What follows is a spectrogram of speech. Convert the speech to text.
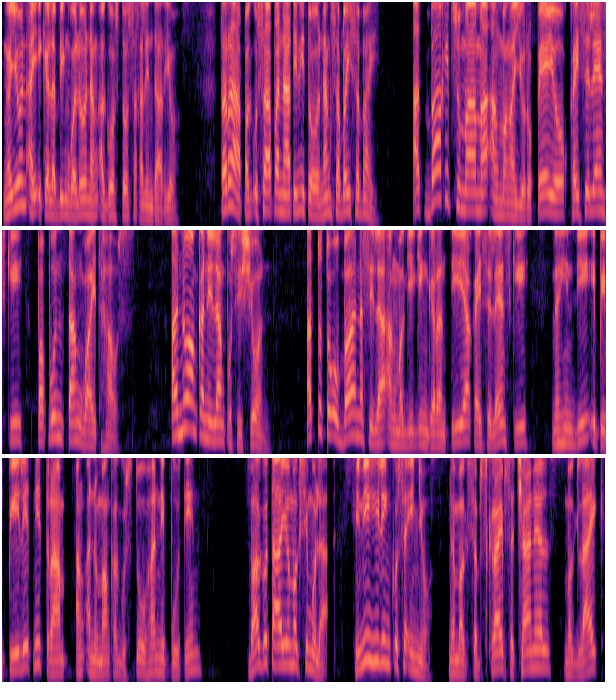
Ngayon ay ikalabing walo ng Agosto sa kalendaryo. Tara, pag-usapan natin ito ng sabay-sabay. At bakit sumama ang mga Europeo kay Zelensky papuntang White House? Ano ang kanilang posisyon? At totoo ba na sila ang magiging garantiya kay Zelensky na hindi ipipilit ni Trump ang anumang kagustuhan ni Putin? Bago tayo magsimula, hinihiling ko sa inyo na mag-subscribe sa channel, mag-like,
